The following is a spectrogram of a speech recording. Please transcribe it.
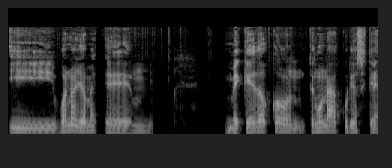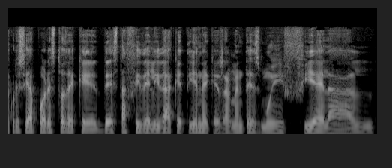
Y bueno, yo me, eh, me quedo con. Tengo una curiosidad, tenía curiosidad por esto de que, de esta fidelidad que tiene, que realmente es muy fiel al,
